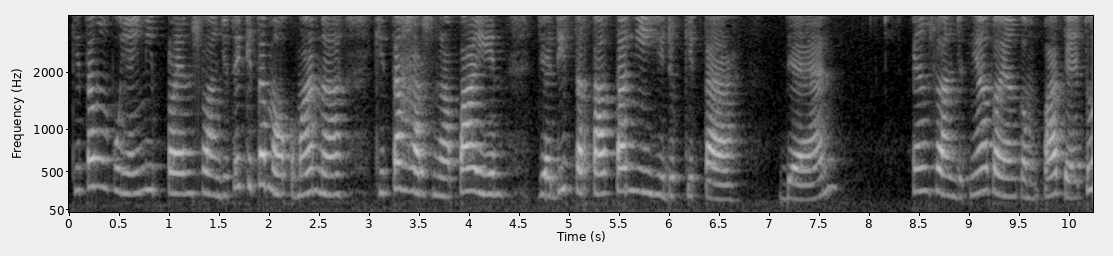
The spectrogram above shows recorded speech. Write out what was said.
kita mempunyai ini plan selanjutnya kita mau ke mana, kita harus ngapain, jadi tertata nih hidup kita. Dan yang selanjutnya atau yang keempat yaitu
